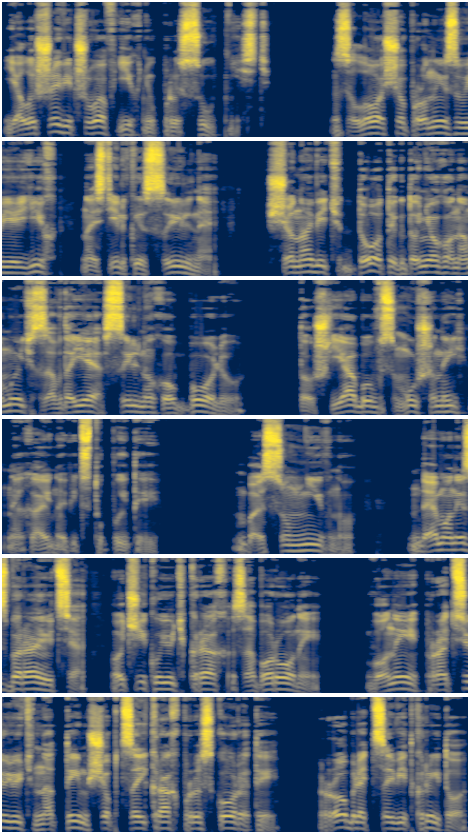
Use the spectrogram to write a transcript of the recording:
я лише відчував їхню присутність. Зло, що пронизує їх, настільки сильне, що навіть дотик до нього на мить завдає сильного болю, тож я був змушений негайно відступити. Безсумнівно, демони збираються, очікують крах заборони. Вони працюють над тим, щоб цей крах прискорити, роблять це відкрито,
